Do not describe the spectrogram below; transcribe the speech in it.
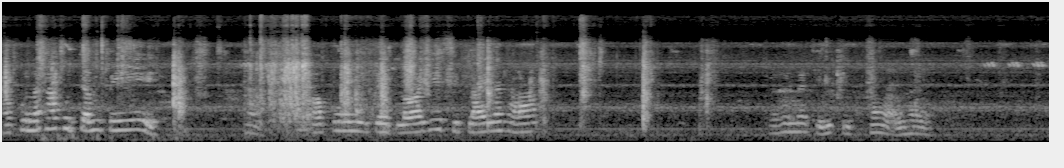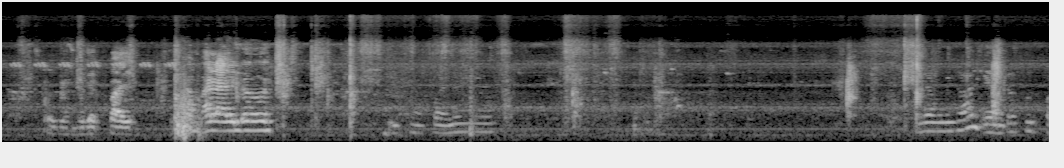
ขอบคุณนะคะ คุณจำปีค่ะขอบคุณ720 ไลค์นะคะเดี๋ยวให้แม่ติ๋มติดข้างหลังให้ก็ยังไม่ได้ไปทำอะไรเลย ติดลงไปแน่ๆยังมีท่านแอนก็ขึ้นไป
